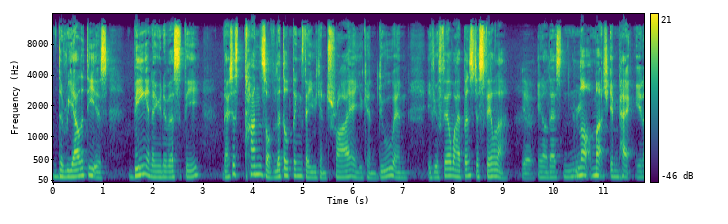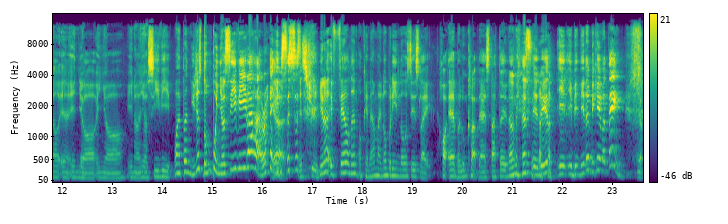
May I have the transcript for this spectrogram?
the reality is being in a university there's just tons of little things that you can try and you can do and if you fail what happens just fail lah Yeah. you know there's not much impact you know in, in your in your you know your cv what happened you just don't put in your cv lah right Yeah, it's, just, it's true. you know if failed. then okay now my nobody knows this like hot air balloon club that i started you know because it, it, it, it didn't became a thing Yep.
